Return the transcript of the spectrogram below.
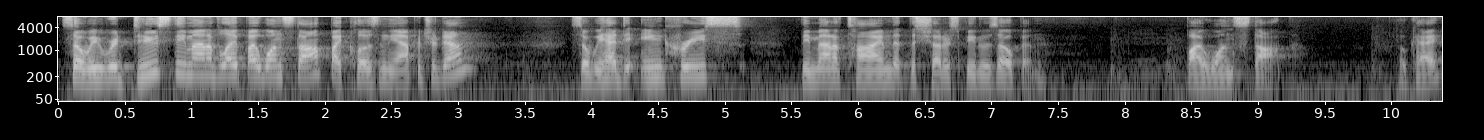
So we reduced the amount of light by one stop by closing the aperture down. So we had to increase the amount of time that the shutter speed was open by one stop. Okay?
